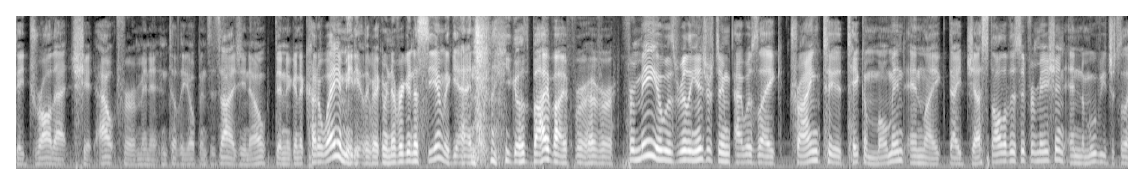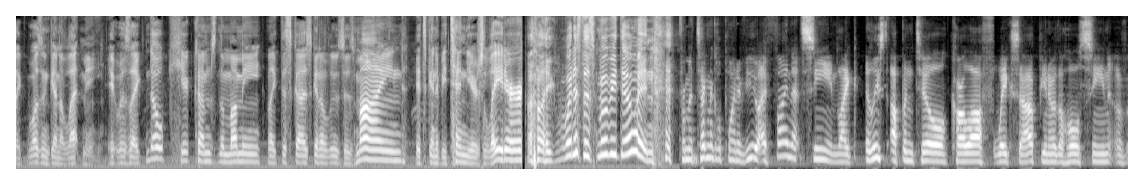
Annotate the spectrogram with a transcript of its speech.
they draw that shit out for a minute until he opens his eyes, you know? Then they're gonna cut away immediately. Like we're never gonna see him again. he goes bye bye forever. For me, it was really interesting. I was like trying to take a moment and like digest all of this information, and the movie just like wasn't gonna let me. It was like, nope, here comes the mummy. Like this guy's gonna lose his mind. It's gonna be ten years later. I'm like, what is this movie doing? from a technical point of view, I find that scene, like at least up until Karloff wakes up, you know, the whole scene of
